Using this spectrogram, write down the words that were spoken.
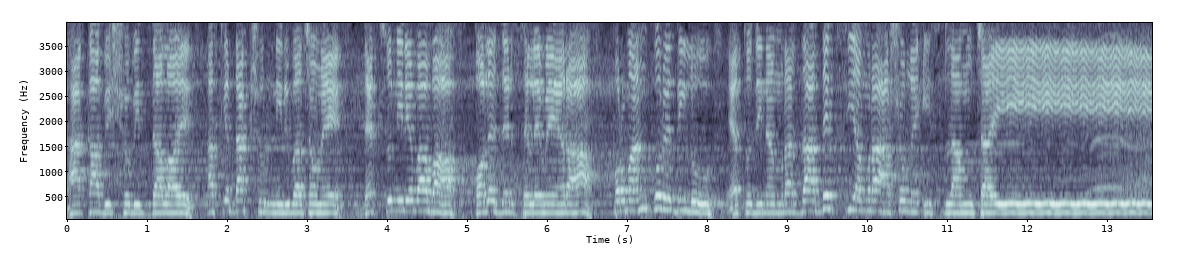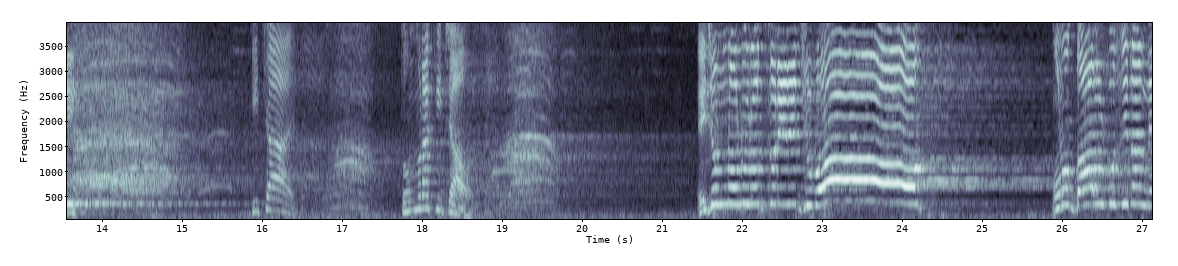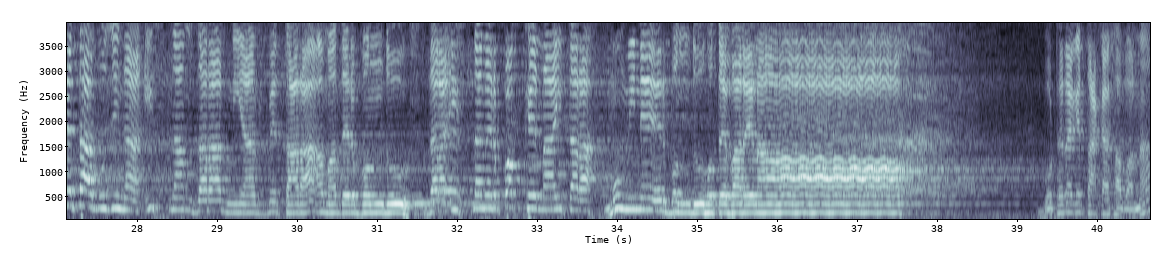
ঢাকা বিশ্ববিদ্যালয়ে আজকে ডাকসুর নির্বাচনে, দেখছ রে বাবা, কলেজের ছেলে মেয়েরা প্রমাণ করে দিল, এতদিন আমরা যা দেখছি আমরা আসলে ইসলাম চাই। কি চায়? তোমরা কি চাও? এই জন্য অনুরোধ করি যুবক কোন দল বুঝি না, নেতা বুঝি না, ইসলাম যারা নিয়ে আসবে তারা আমাদের বন্ধু। যারা ইসলামের পক্ষে নাই, তারা মুমিনের বন্ধু হতে পারে না। ভোটের আগে টাকা খাবা না?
